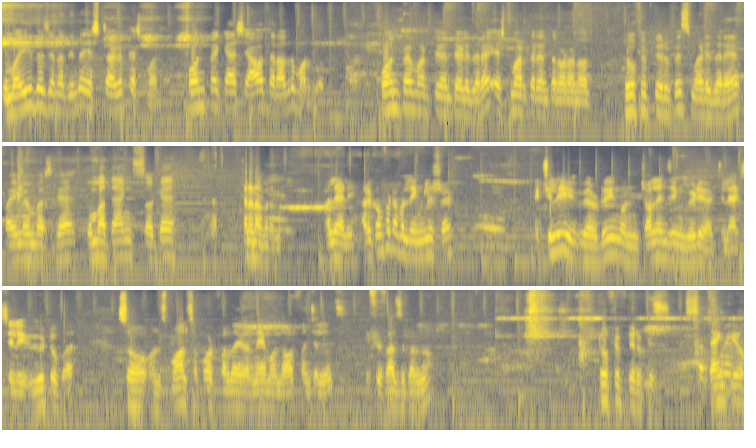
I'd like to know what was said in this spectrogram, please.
ನಿಮ್ಮ ಐದು ಜನದಿಂದ ಎಷ್ಟಾಗುತ್ತೆ ಎಷ್ಟು ಮಾಡಿ. ಫೋನ್ ಪೇ ಕ್ಯಾಶ್ ಯಾವ ತರ ಆದ್ರೂ ಮಾಡ್ಬೋದು. ಫೋನ್ ಪೇ ಮಾಡ್ತೀವಿ ಅಂತ ಹೇಳಿದ್ದಾರೆ. ಎಷ್ಟು ಮಾಡ್ತಾರೆ ಅಂತ ನೋಡೋಣ. ಟೂ ಫಿಫ್ಟಿ ರುಪೀಸ್ ಮಾಡಿದ್ದಾರೆ ಫೈವ್ ಮೆಂಬರ್ಸ್ಗೆ ತುಂಬಾ ಥ್ಯಾಂಕ್ಸ್ ಓಕೆ ಕನ್ನಡ ಬರಲ್ಲ. ಅಲ್ಲೇ ಹೇಳಿ. Are comfortable English right actually we are doing ಒಂದು challenging video actually actually YouTuber so ಒಂದು small support for the your name ಒಂದು orphan childrens if you possible no two fifty rupees thank you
